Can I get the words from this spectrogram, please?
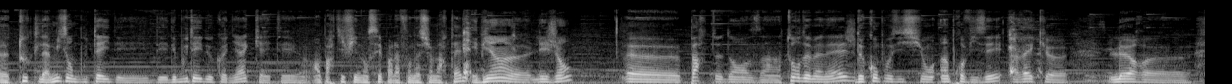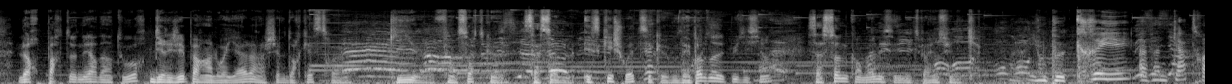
euh, toute la mise en bouteille des, bouteilles de cognac qui a été euh, en partie financée par la Fondation Martel, eh bien les gens partent dans un tour de manège de composition improvisée avec leur, leur partenaire d'un tour, dirigé par un loyal, un chef d'orchestre qui fait en sorte que ça sonne. Et ce qui est chouette, c'est que vous n'avez pas besoin d'être musicien, ça sonne quand même et c'est une expérience unique. Et on peut créer à 24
